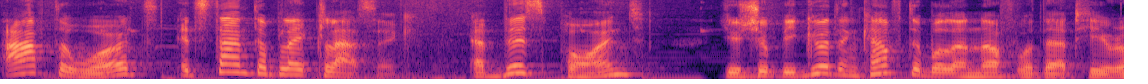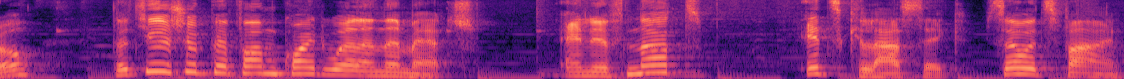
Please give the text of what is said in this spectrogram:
Afterwards, it's time to play Classic. At this point, you should be good and comfortable enough with that hero that you should perform quite well in the match. And if not, it's Classic, so it's fine.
